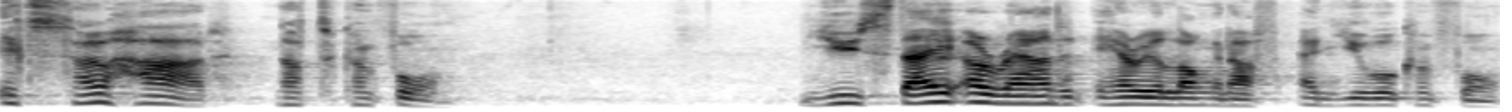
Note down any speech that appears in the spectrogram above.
It's so hard not to conform. You stay around an area long enough and you will conform.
